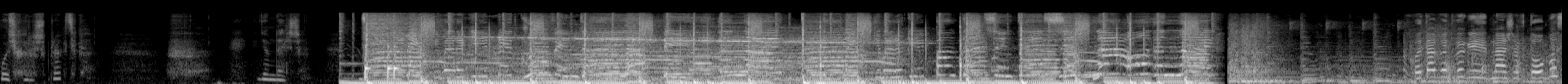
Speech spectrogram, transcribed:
Очень хорошая практика. Идем дальше. Наш автобус.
